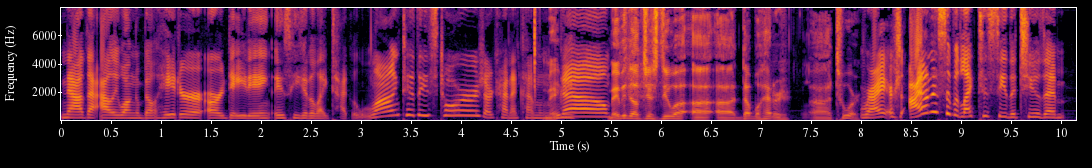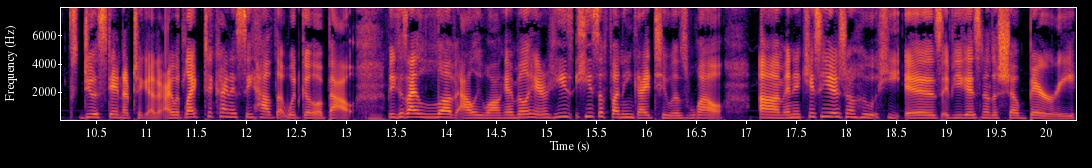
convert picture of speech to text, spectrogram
now that Ali Wong and Bill Hader are dating, is he gonna like tag along to these tours or kind of come and Maybe go? maybe they'll just do a, a, a doubleheader uh, tour. right? Or I honestly would like to see the two of them do a stand up together. I would like to kind of see how that would go about Mm. because I love Ali Wong and Bill Hader. He's he's a funny guy too as well. Um, and in case you guys know who he is, if you guys know the show Barry,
